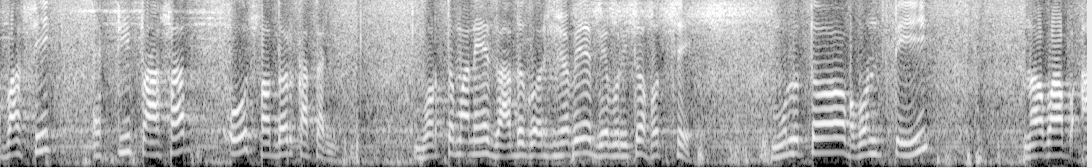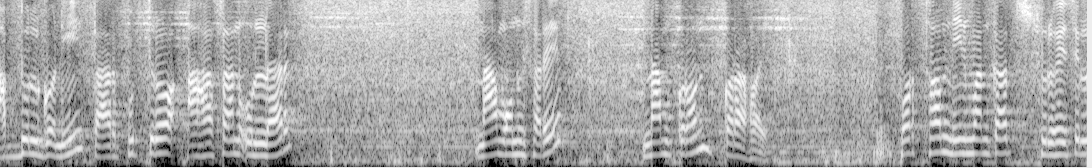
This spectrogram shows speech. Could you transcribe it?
আবাসিক একটি প্রাসাদ ও সদর কাচারি বর্তমানে জাদুঘর হিসাবে ব্যবহৃত হচ্ছে। মূলত ভবনটি নবাব আব্দুল গনি, তার পুত্র আহসান উল্লাহর নাম অনুসারে নামকরণ করা হয়। প্রথম নির্মাণ কাজ শুরু হয়েছিল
